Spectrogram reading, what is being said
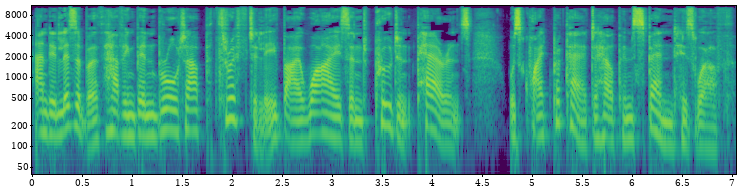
and Elizabeth, having been brought up thriftily by wise and prudent parents, was quite prepared to help him spend his wealth.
